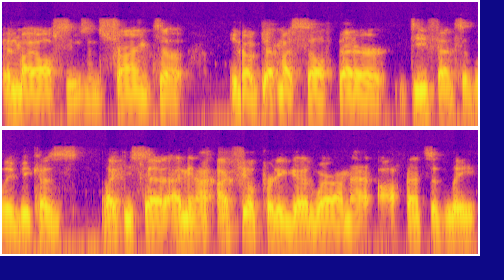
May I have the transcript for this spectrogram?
in my off seasons trying to you know, get myself better defensively because, like you said, I mean, I, I feel pretty good where I'm at offensively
